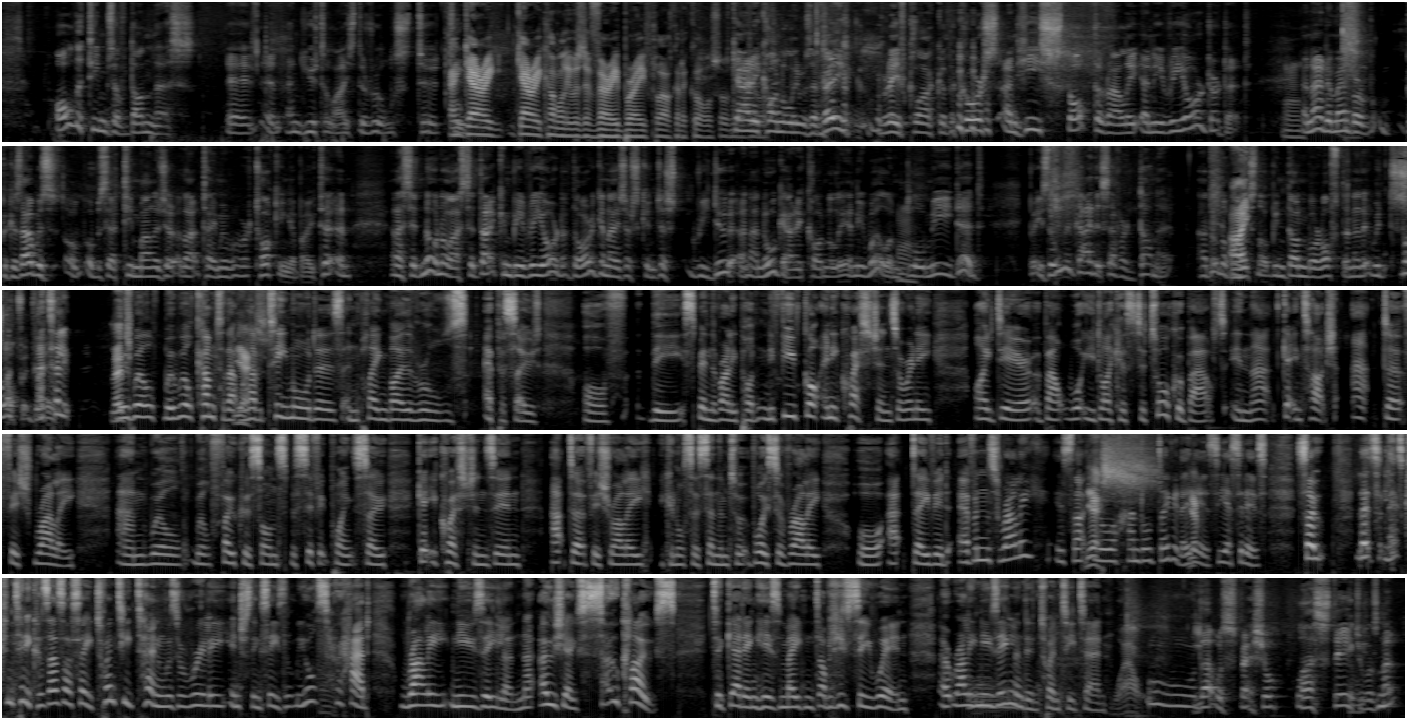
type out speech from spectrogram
all the teams have done this uh, and, and utilised the rules to. to and Gary Gary Connolly was a very brave clerk of the course, wasn't Gary he? George? Connolly was a very brave clerk of the course, and he stopped the rally and he reordered it. And I remember because I was obviously a team manager at that time, and we were talking about it, and, and I said, no, no, I said that can be reordered. The organisers can just redo it, and I know Gary Connolly, and he will, and blow me, he did, but he's the only guy that's ever done it. I don't know why I- it's not been done more often, and it would Well, stop it I dead. tell you, Let's- we will we will come to that. We'll have team orders and playing by the rules episode of the Spin the Rally Pod. And if you've got any questions or any idea about what you'd like us to talk about in that, get in touch at Dirtfish Rally, and we'll we'll focus on specific points. So get your questions in at Dirtfish Rally. You can also send them to at Voice of Rally or at David Evans Rally. Is that Yes. your handle, David? It is. Yep. Yes, it is. So let's let's continue because, as I say, 2010 was a really interesting season. We also mm. had Rally New Zealand. Now Ogier so close to getting his maiden WC win at Rally New Zealand in 2010. Wow. Ooh, that was special. Last stage, wasn't it?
